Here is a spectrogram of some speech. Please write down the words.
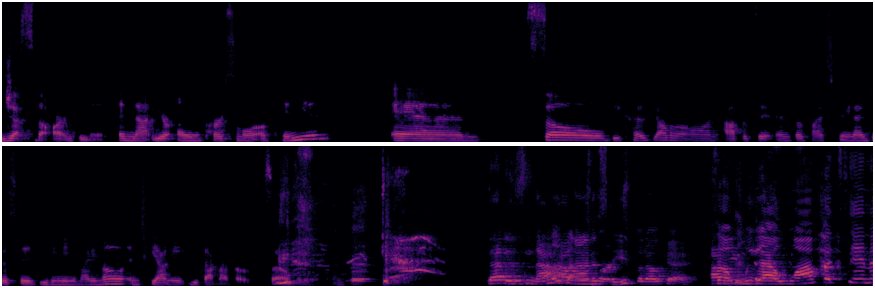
just the argument and not your own personal opinion. And so, because y'all are on opposite ends of my screen, I just did Eating Meeny Mighty Mo, and Tiani, you got my vote. So, that is not how honesty. Works, but okay. So we got one for Tina,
